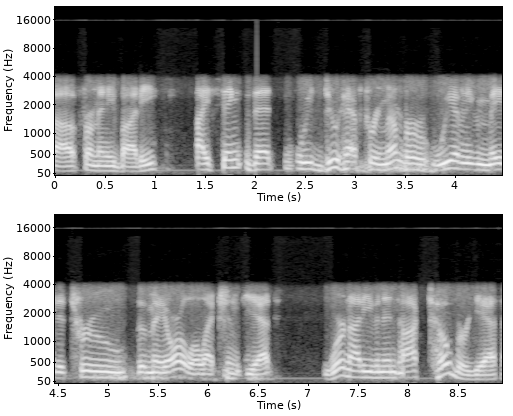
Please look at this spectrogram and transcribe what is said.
uh, from anybody. I think that we do have to remember we haven't even made it through the mayoral elections yet. We're not even into October yet.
